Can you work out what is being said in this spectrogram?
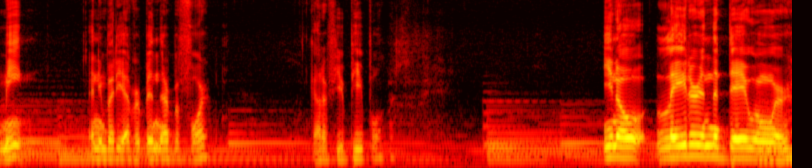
mean. Anybody ever been there before? Got a few people. You know, later in the day when we're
